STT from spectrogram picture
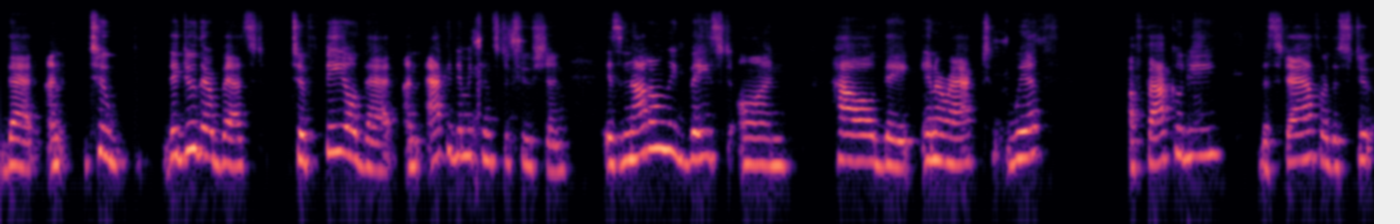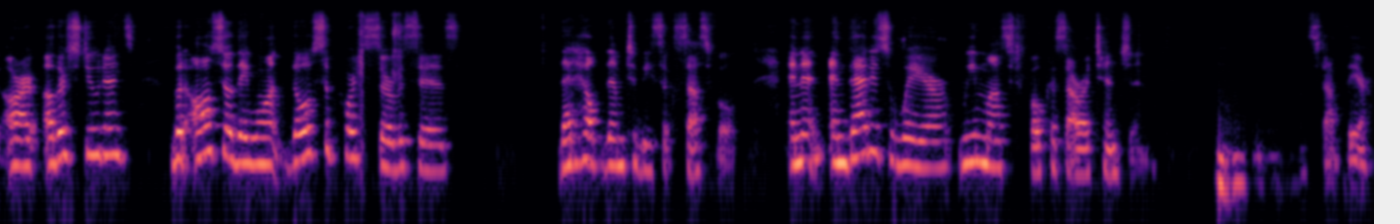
that and to they do their best to feel that an academic institution is not only based on how they interact with a faculty, the staff, or the stu- or other students, but also they want those support services that help them to be successful. And, then, and that is where we must focus our attention. Mm-hmm. Stop there.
